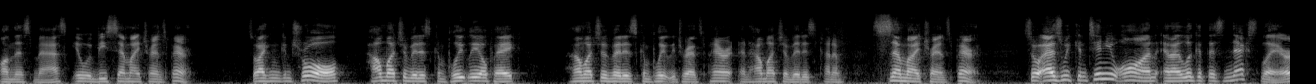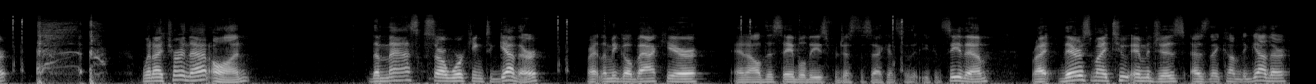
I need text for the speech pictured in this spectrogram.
on this mask, it would be semi-transparent. So I can control how much of it is completely opaque, how much of it is completely transparent, and how much of it is kind of semi-transparent. So as we continue on and I look at this next layer, when I turn that on, the masks are working together. Right? Let me go back here and I'll disable these for just a second so that you can see them. Right? There's my two images as they come together.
